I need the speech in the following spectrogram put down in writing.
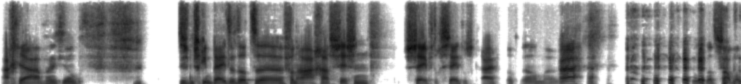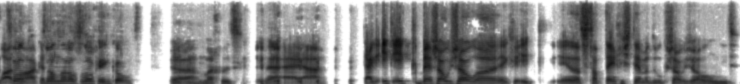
Ach ja, weet je wel. Het is misschien beter dat eh, Van Haga 76 zetels krijgt. Dat wel, maar Ah, dat zal wel uitmaken Terwijl dan. er alsnog in komt. Ja, maar goed. Nee, ja. Kijk, ik, ik ben sowieso... eh, ik, ik, dat strategisch stemmen doe ik sowieso niet.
